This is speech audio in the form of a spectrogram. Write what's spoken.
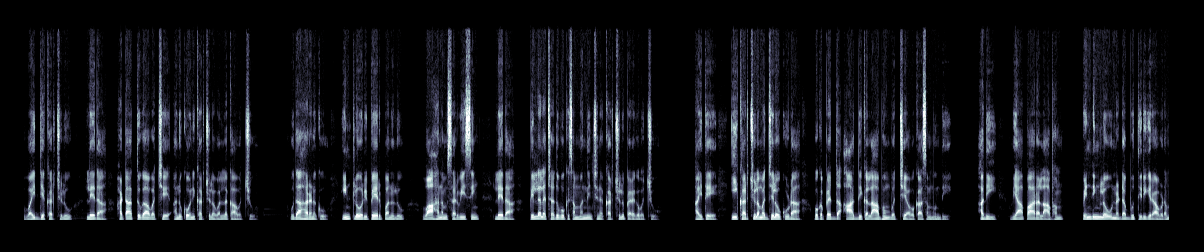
వైద్య ఖర్చులు లేదా హఠాత్తుగా వచ్చే అనుకోని ఖర్చుల వల్ల కావచ్చు. ఉదాహరణకు ఇంట్లో రిపేర్ పనులు వాహనం సర్వీసింగ్ లేదా పిల్లల చదువుకు సంబంధించిన ఖర్చులు పెరగవచ్చు. అయితే ఈ ఖర్చుల మధ్యలో కూడా ఒక పెద్ద ఆర్థిక లాభం వచ్చే అవకాశం ఉంది. అది వ్యాపార లాభం పెండింగ్లో ఉన్న డబ్బు తిరిగి రావడం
